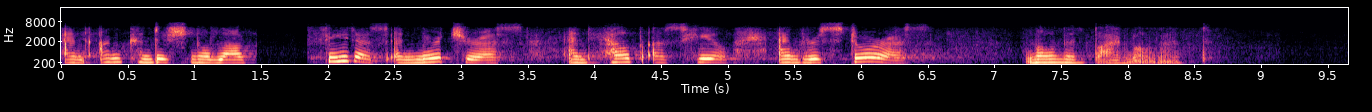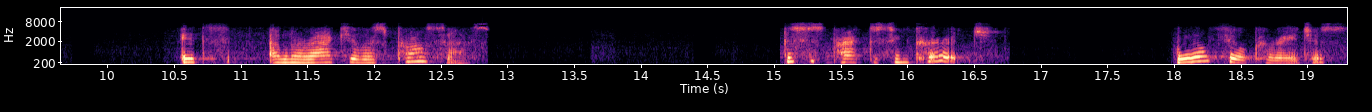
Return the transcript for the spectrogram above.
and unconditional love feed us and nurture us and help us heal and restore us moment by moment. It's a miraculous process. This is practicing courage. We don't feel courageous.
